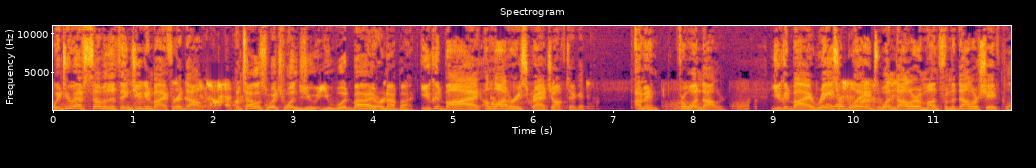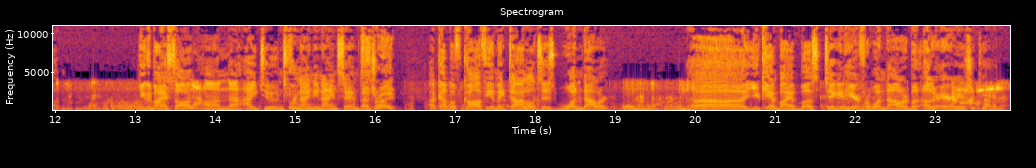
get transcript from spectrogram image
We do have some of the things you can buy for a dollar. And tell us which ones you, you would buy or not buy. You could buy a lottery scratch off ticket I'm in. for one dollar. You could buy razor blades, one dollar a month from the Dollar Shave Club. You could buy a song on uh, iTunes for ninety nine cents. That's right. A cup of coffee at McDonald's is one dollar. Uh, you can't buy a bus ticket here for one dollar, but other areas you can.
